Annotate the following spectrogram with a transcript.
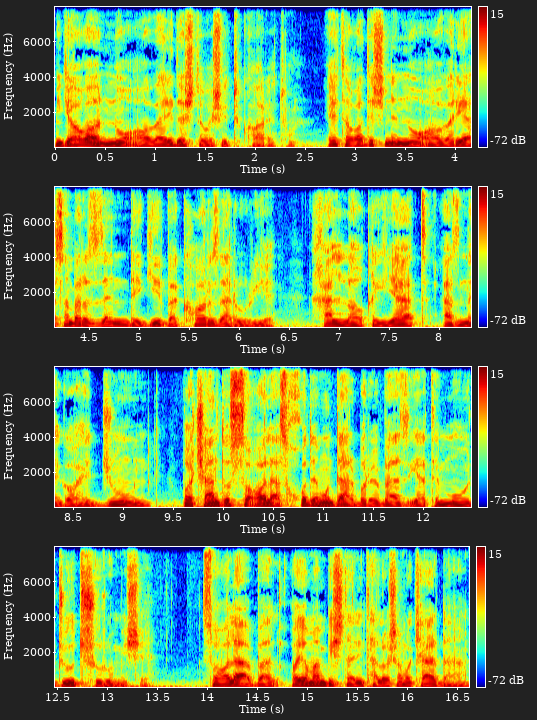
میگه آقا نوآوری داشته باشید تو کارتون. اعتقادش اینه نوآوری اصلا برای زندگی و کار ضروریه. خلاقیت از نگاه جونگ با چند تا سوال از خودمون درباره وضعیت موجود شروع میشه. سوال اول آیا من بیشترین تلاشمو کردم؟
